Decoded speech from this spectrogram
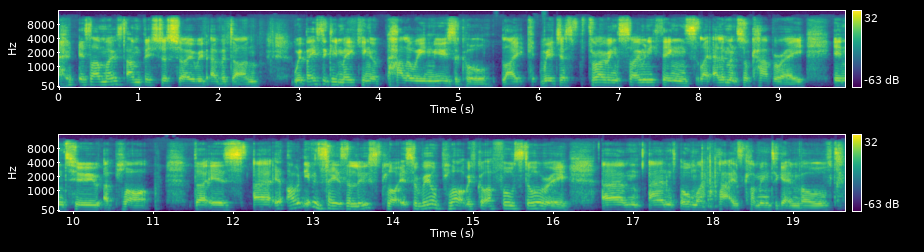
it's our most ambitious show we've ever done. We're basically making a Halloween musical. Like we're just throwing so many things, like elements of cabaret, into a plot that is. Uh, I wouldn't even say it's a loose plot. It's a real plot. We've got a full story, um, and oh, my cat is coming to get involved.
